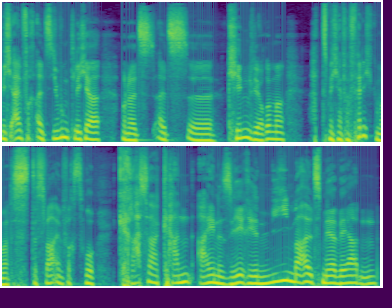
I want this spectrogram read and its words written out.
mich einfach als Jugendlicher und als, als äh, Kind, wie auch immer, hat mich einfach fertig gemacht. Das, das war einfach so krasser kann eine Serie niemals mehr werden.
